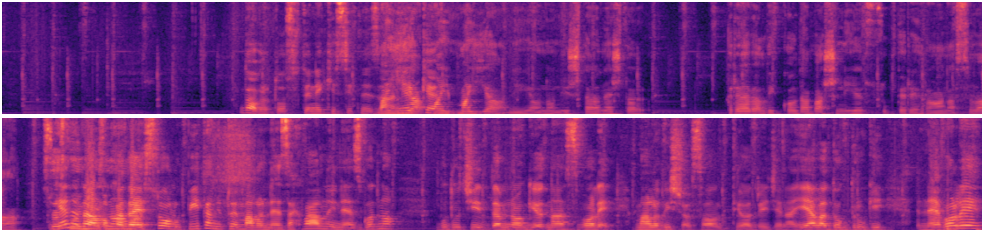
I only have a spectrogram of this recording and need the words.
Dobro, to su te neke sitne zamjerke. Ma ja, ma, ma ja nije ono ništa, nešto preveliko, da baš nije super hrana sva. Sve Generalno, znamo... kada je sol u pitanju, to je malo nezahvalno i nezgodno, budući da mnogi od nas vole malo više osoliti određena jela, dok drugi ne vole.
